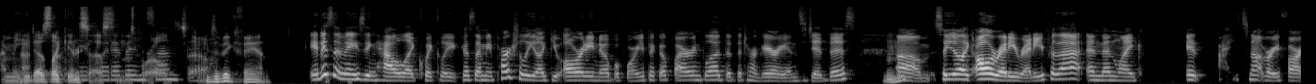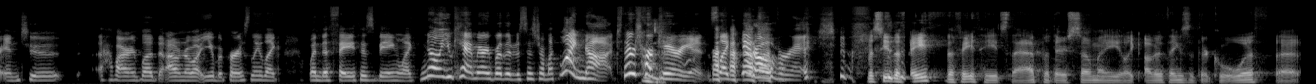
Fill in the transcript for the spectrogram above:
I mean, he does like incest in this world. So. He's a big fan. it is amazing how like quickly, because I mean, partially like you already know before you pick up Fire and Blood that the Targaryens did this. Mhm. Um, so you're like already ready for that, and then like it, it's not very far into Fire and Blood that I don't know about you, but personally, like when the Faith is being like, no, you can't marry brother to sister. I'm like, why not? They're Targaryens. like, get over it. but see, the faith, the faith hates that, but there's so many like other things that they're cool with that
